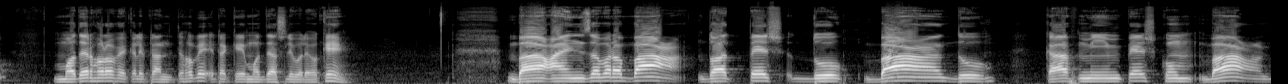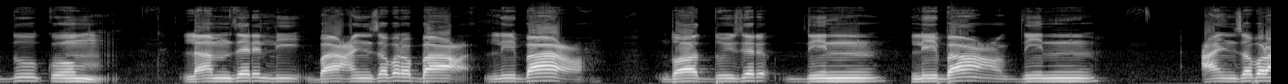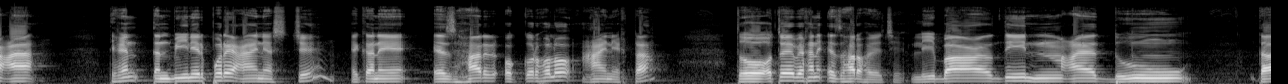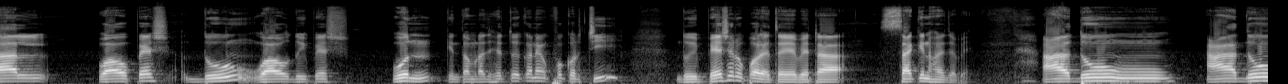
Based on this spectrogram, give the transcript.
মদের হরফ একালে টান দিতে হবে, এটাকে মধ্যে আসলে বলে, ওকে? বা আইন জবর বা দত পেশ দু বা দু, কাফ মিম পেশ কুম বা দু কুম। লাম জের লি বা আইন জবর বা লি বা দুই জের দিন, লি বা দিন, আইন জবর আ। দেখেন, তানবিনের পরে আইন আসছে। এখানে এজহারের অক্ষর হলো আইন একটা। তো অতএব এখানে এজহার হয়েছে। লিবাদিন আদু তাল ওয়াও পেশ দু, ওয়াও দুই পেশ উন। কিন্তু আমরা যেহেতু এখানে উপ করছি দুই পেশের উপরে অতএব এটা সাকিন হয়ে যাবে আদু আদু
